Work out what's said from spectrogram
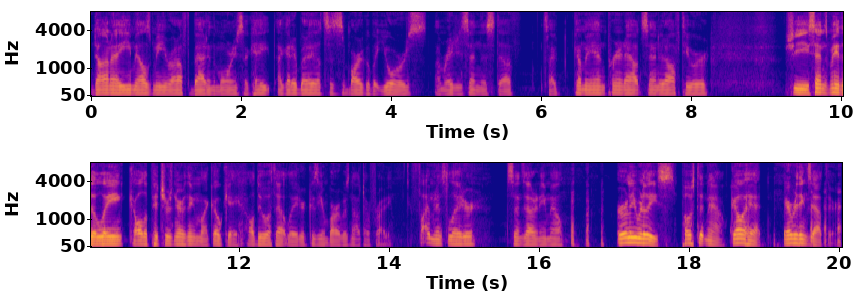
Donna emails me right off the bat in the morning. She's like, hey, I got everybody else's embargo but yours. I'm ready to send this stuff. So I come in, print it out, send it off to her. She sends me the link, all the pictures and everything. I'm like, okay, I'll deal with that later because the embargo is not till Friday. Five minutes later, sends out an email. Early release. Post it now. Go ahead. Everything's out there.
